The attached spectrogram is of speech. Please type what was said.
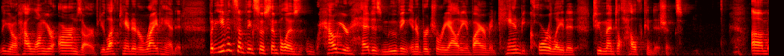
you know how long your arms are, if you're left-handed or right-handed. But even something so simple as how your head is moving in a virtual reality environment can be correlated to mental health conditions. Um,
